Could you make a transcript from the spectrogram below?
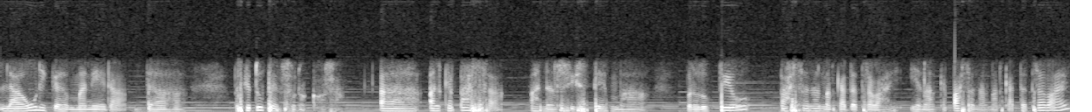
l'única manera de... Perquè tu pensa una cosa, uh, el que passa en el sistema productiu passa en el mercat de treball i en el que passa en el mercat de treball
